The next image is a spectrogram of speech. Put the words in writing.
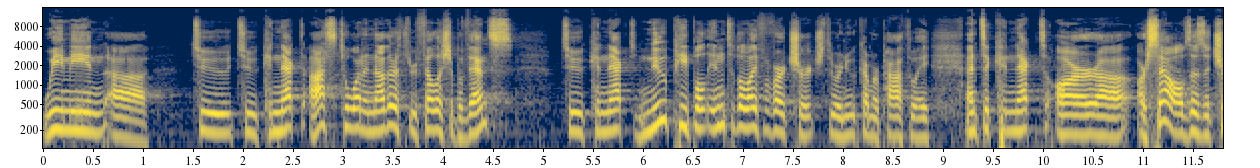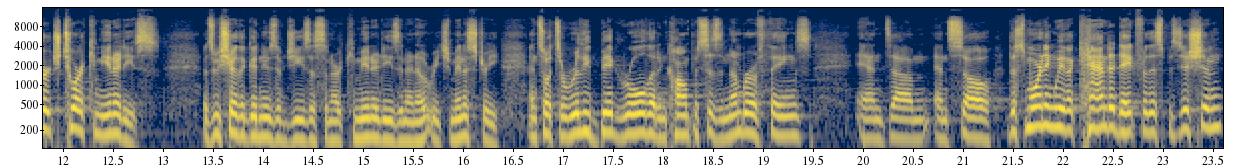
We mean uh, to, to connect us to one another through fellowship events, to connect new people into the life of our church through a newcomer pathway, and to connect our, uh, ourselves as a church to our communities as we share the good news of Jesus in our communities in an outreach ministry. And so it's a really big role that encompasses a number of things. And, um, and so this morning we have a candidate for this position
